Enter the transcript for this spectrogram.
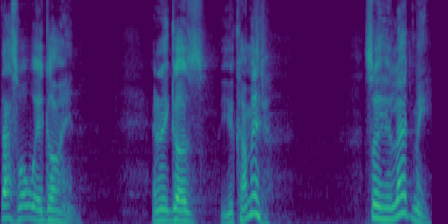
That's what we're going. And he goes, You come in. So he led me.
